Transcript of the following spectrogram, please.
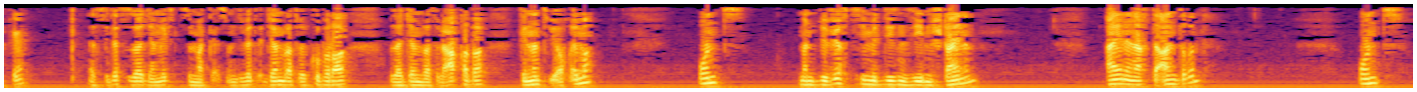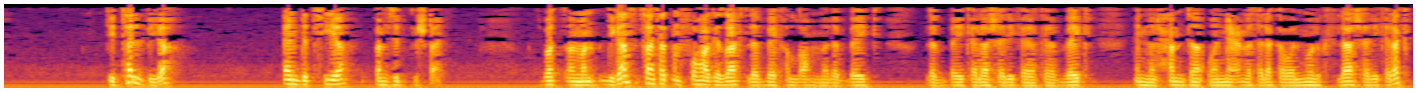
Okay? Das ist die letzte die am nächsten zu Mekka ist. Und die wird Jamrat al-Kubra oder Jamrat al-Aqaba genannt, wie auch immer. Und man bewirft sie mit diesen sieben Steinen, eine nach der anderen, und die Talbiyah endet hier beim siebten Stein. Die ganze Zeit hat man vorher gesagt, Labbaik Allahumma Labbaik, Labbaik la sharika lak, Labbaik, Wa ni'mata laka wal mulk la sharika lak.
